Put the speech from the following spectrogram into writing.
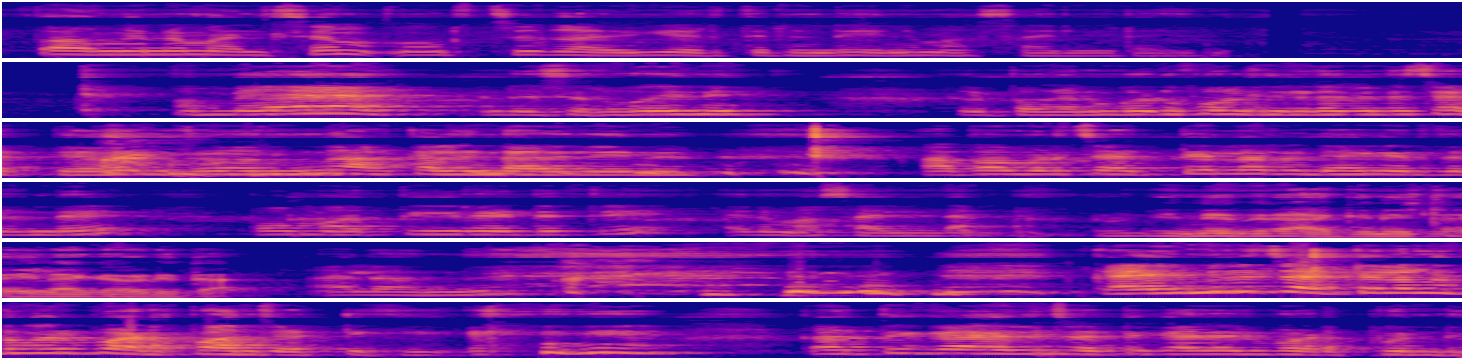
അപ്പൊ അങ്ങനെ മത്സ്യം മുറിച്ച് കഴുകി എടുത്തിട്ടുണ്ട്. ഇനി മസാല ഇടായിരുന്നു അമ്മേ എന്റെ ചെറുപോയിന് ഇപ്പൊ അങ്ങനെ വീട് പൊളിഞ്ഞിട്ട് പിന്നെ ചട്ടിയാണ് ഒന്നും ആക്കലുണ്ടാവില്ല അപ്പം നമ്മൾ ചട്ടിയെല്ലാം റെഡിയാക്കി എടുത്തിട്ടുണ്ട്. അപ്പൊ മത്തിയിലിട്ടിട്ട് അതിന് മസാല പിന്നെ ഇതിനാക്കി സ്റ്റൈലാക്കാൻ വേണ്ടിട്ടാ. അല്ല ഒന്ന്. കൈമിൽ ചട്ടിയിൽ അങ്ങോട്ട് ഒരു പടപ്പാണ് ചട്ടിക്ക്. കത്തിക്കായാലും ചട്ടിക്കായാലും ഒരു പടപ്പുണ്ട്.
